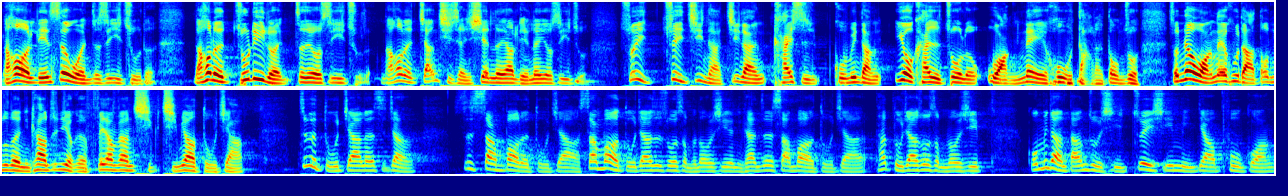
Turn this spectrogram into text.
然后连胜文这是一组的，然后呢，朱立伦这又是一组的，然后呢，江启臣现任要连任又是一组。所以最近啊，竟然开始国民党又开始做了往内互打的动作。什么叫往内互打动作呢？你看到最近有个非常非常奇奇妙的独家，这个独家呢是这样。是上报的独家，上报的独家是说什么东西呢？你看，这是上报的独家，他独家说什么东西？国民党党主席最新民调曝光，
